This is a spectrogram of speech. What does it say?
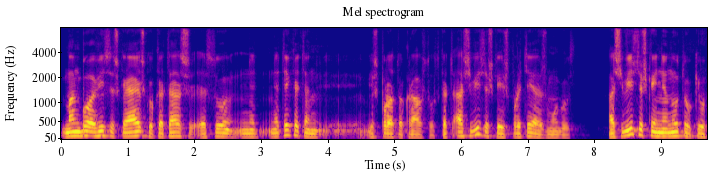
man buvo visiškai aišku, kad aš esu ne, ne tai, kad ten iš proto kraustaus, kad aš visiškai išprotėjęs žmogus. Aš visiškai nenutaukiu,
